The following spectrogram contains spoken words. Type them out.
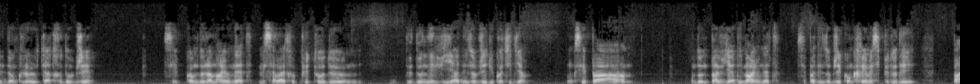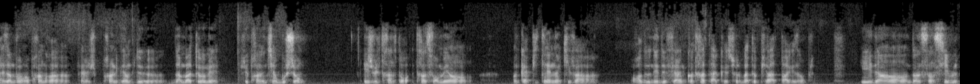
Et donc le théâtre d'objets, c'est comme de la marionnette, mais ça va être plutôt de, donner vie à des objets du quotidien. Donc c'est pas, on donne pas vie à des marionnettes. C'est pas des objets concrets, mais c'est plutôt des, par exemple, on va prendre, euh, enfin, je prends l'exemple d'un bateau, mais je vais prendre un tire-bouchon et je vais le transformer en, en, capitaine qui va redonner de faire une contre-attaque sur le bateau pirate, par exemple. Et dans, dans Sensible,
